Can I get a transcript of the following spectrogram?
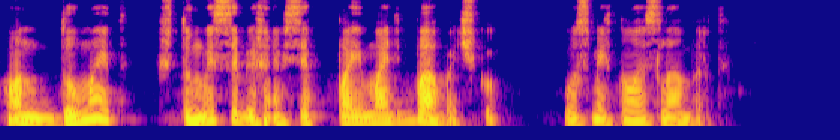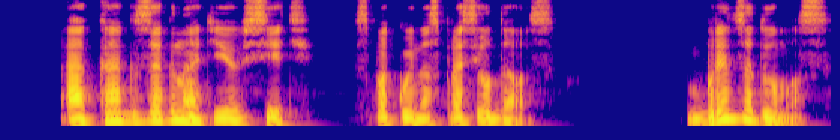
Он думает, что мы собираемся поймать бабочку, усмехнулась Ламберт. А как загнать ее в сеть? спокойно спросил Даллас. Брэд задумался.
